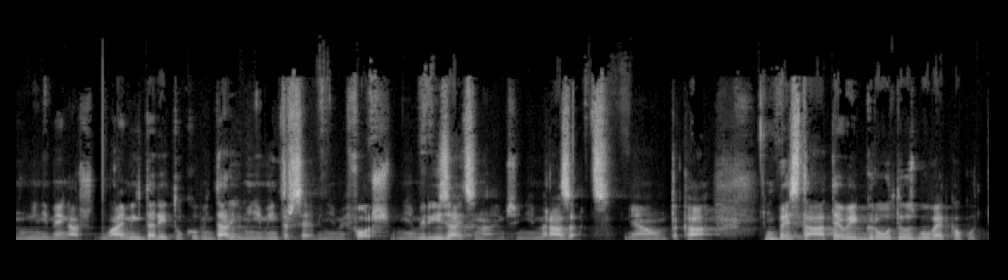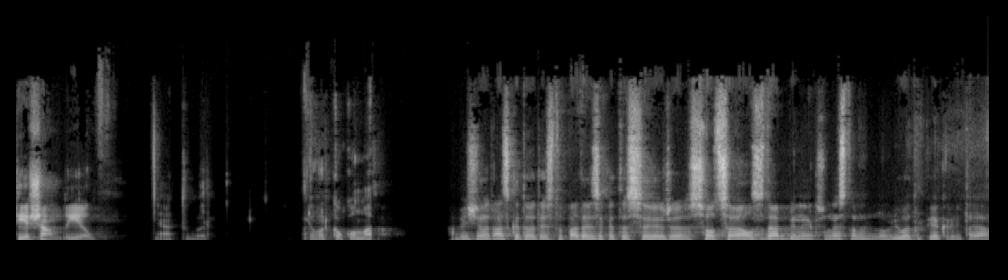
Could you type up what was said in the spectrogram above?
Nu, viņi vienkārši laimīgi darīt to, ko viņi dara. Ja viņiem interesē, viņiem ir forši, viņiem ir izaicinājums, viņiem ir azarts. Ja? Un kā, un bez tā tev ir grūti uzbūvēt kaut ko tiešām lielu. Ja? Tu vari var kaut ko mazāku. Viņš jau atskatoties, tu pateici, ka tas ir sociāls darbinieks, un es tam nu, ļoti piekrītu. Ja?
